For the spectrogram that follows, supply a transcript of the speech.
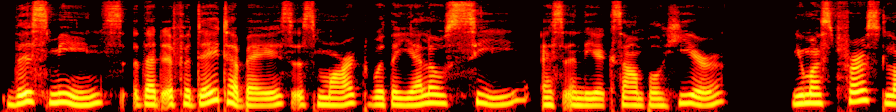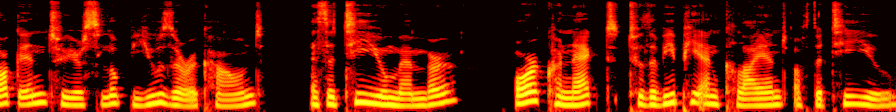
This means that if a database is marked with a yellow C, as in the example here, you must first log in to your SLUB user account as a TU member or connect to the VPN client of the TU.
